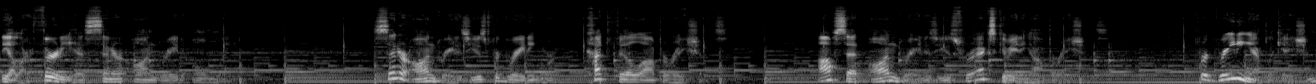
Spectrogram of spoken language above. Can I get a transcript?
The LR30 has center on grade only. Center on grade is used for grading or cut fill operations. Offset on grade is used for excavating operations. For a grading application,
